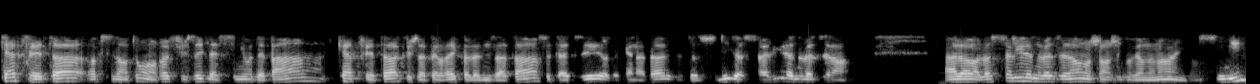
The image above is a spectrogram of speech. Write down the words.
Quatre États occidentaux ont refusé de la signer au départ. Quatre États que j'appellerais colonisateurs, c'est-à-dire le Canada, les États-Unis, l'Australie et la Nouvelle-Zélande. Alors, l'Australie et la Nouvelle-Zélande ont changé de gouvernement, ils ont signé.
